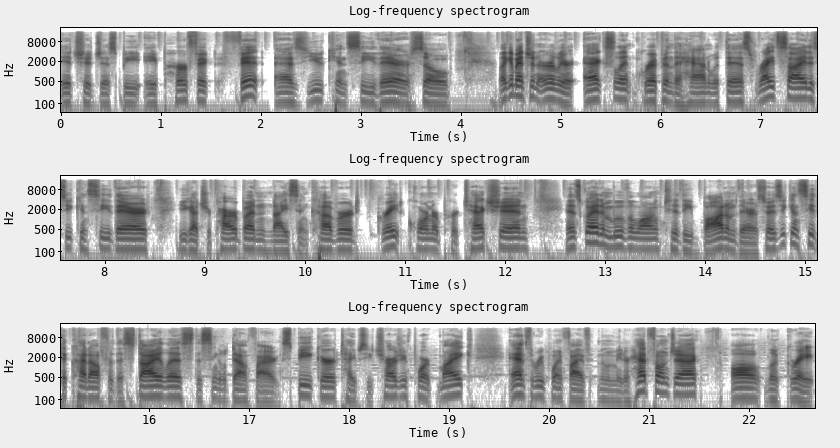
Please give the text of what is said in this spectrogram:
it should just be a perfect fit as you can see there. So like I mentioned earlier, excellent grip in the hand with this. Right side, as you can see there, you got your power button nice and covered. Great corner protection. And let's go ahead and move along to the bottom there. So as you can see, the cutout for the stylus, the single down firing speaker, Type-C charging port mic, and 3.5 millimeter headphone jack all look great.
